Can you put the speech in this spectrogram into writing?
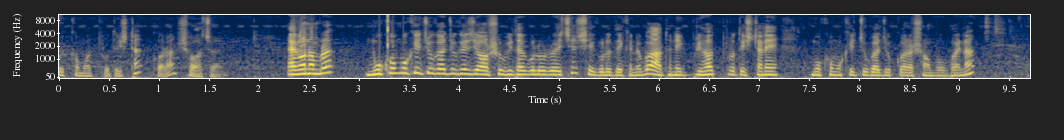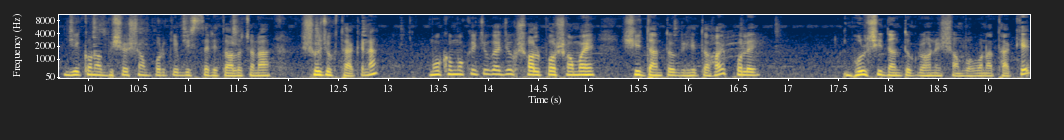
ঐক্যমত প্রতিষ্ঠা করা সহজ হয়। এখন আমরা মুখোমুখি যোগাযোগের যে অসুবিধাগুলো রয়েছে সেগুলো দেখে নেব। আধুনিক বৃহৎ প্রতিষ্ঠানে মুখোমুখি যোগাযোগ করা সম্ভব হয় না। যে কোনো বিষয় সম্পর্কে বিস্তারিত আলোচনা সুযোগ থাকে না। মুখোমুখি যোগাযোগ স্বল্প সময়ে সিদ্ধান্ত গৃহীত হয়, ফলে ভুল সিদ্ধান্ত গ্রহণের সম্ভাবনা থাকে।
